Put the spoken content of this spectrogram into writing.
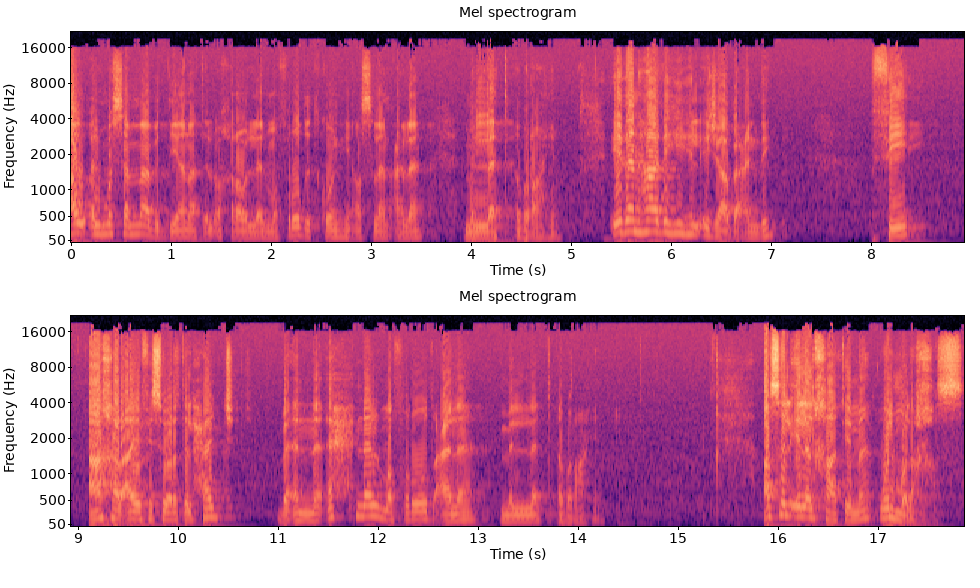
أو المسمى بالديانات الأخرى ولا المفروض تكون هي أصلا على ملة إبراهيم. إذا هذه هي الإجابة عندي. في آخر آية في سورة الحج بأن إحنا المفروض على ملة إبراهيم. أصل إلى الخاتمة والملخص.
